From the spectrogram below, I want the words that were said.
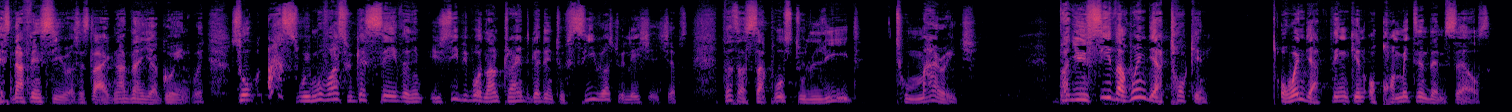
It's nothing serious. It's like nothing you're going with. So as we move, as we get saved, and you see people now trying to get into serious relationships that are supposed to lead to marriage. But you see that when they are talking, or when they are thinking or committing themselves,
